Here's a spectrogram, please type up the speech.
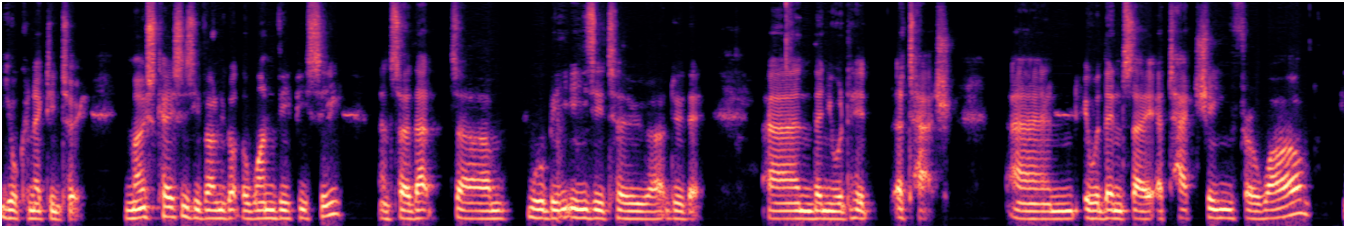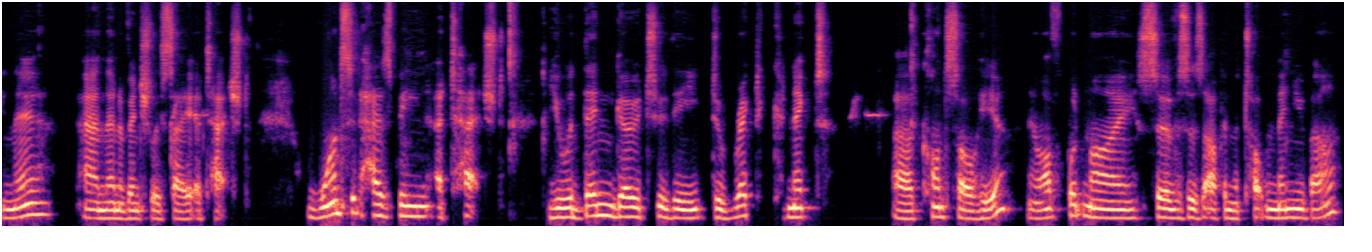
you're connecting to. In most cases, you've only got the one VPC, and so that um, will be easy to uh, do there. And then you would hit attach, and it would then say attaching for a while in there, and then eventually say attached. Once it has been attached, you would then go to the direct connect uh, console here. Now I've put my services up in the top menu bar.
